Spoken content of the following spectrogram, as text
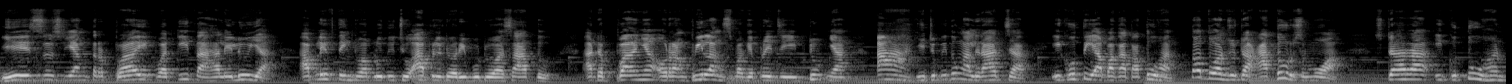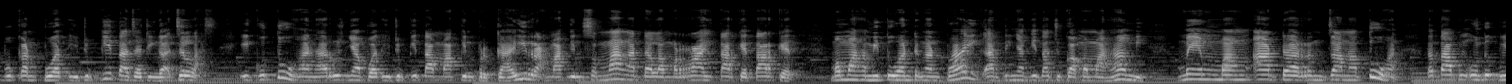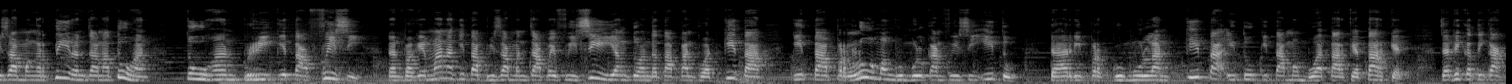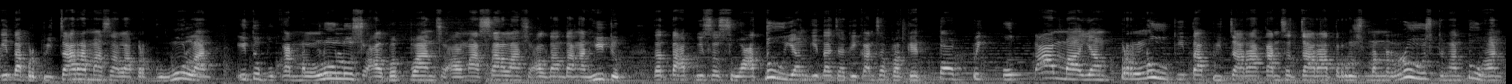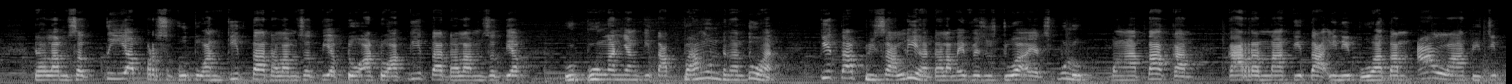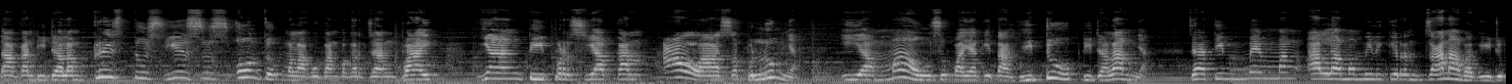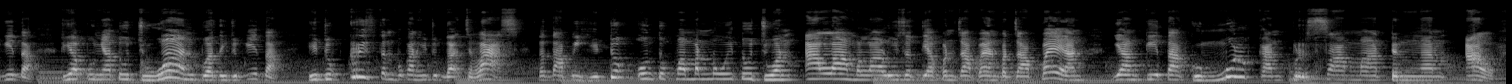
Yesus yang terbaik buat kita. Haleluya. Uplifting 27 April 2021. Ada banyak orang bilang sebagai prinsip hidupnya, ah hidup itu ngalir aja. Ikuti apa kata Tuhan. Toh Tuhan sudah atur semua. Saudara, ikut Tuhan bukan buat hidup kita jadi nggak jelas. Ikut Tuhan harusnya buat hidup kita makin bergairah, makin semangat dalam meraih target-target. Memahami Tuhan dengan baik artinya kita juga memahami memang ada rencana Tuhan. Tetapi untuk bisa mengerti rencana Tuhan, Tuhan beri kita visi. Dan bagaimana kita bisa mencapai visi yang Tuhan tetapkan buat kita, kita perlu menggumulkan visi itu. Dari pergumulan kita itu kita membuat target-target. Jadi ketika kita berbicara masalah pergumulan itu bukan melulu soal beban, soal masalah, soal tantangan hidup, tetapi sesuatu yang kita jadikan sebagai topik utama yang perlu kita bicarakan secara terus-menerus dengan Tuhan dalam setiap persekutuan kita, dalam setiap doa-doa kita, dalam setiap hubungan yang kita bangun dengan Tuhan. Kita bisa lihat dalam Efesus 2 ayat 10 mengatakan karena kita ini buatan Allah diciptakan di dalam Kristus Yesus untuk melakukan pekerjaan baik yang dipersiapkan Allah sebelumnya. Ia mau supaya kita hidup di dalamnya. Jadi memang Allah memiliki rencana bagi hidup kita. Dia punya tujuan buat hidup kita. Hidup Kristen bukan hidup gak jelas, tetapi hidup untuk memenuhi tujuan Allah melalui setiap pencapaian-pencapaian yang kita gumulkan bersama dengan Allah.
